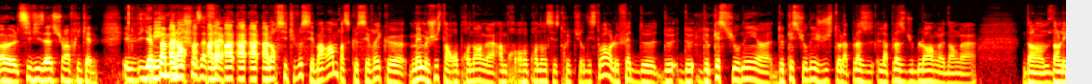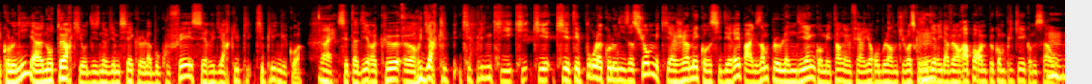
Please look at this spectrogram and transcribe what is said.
euh, civilisation africaine. Il y a Mais pas mal alors, de choses à alors, faire. alors, si tu veux, c'est marrant parce que c'est vrai que même juste en reprenant, en pr- reprenant ces structures d'histoire, le fait de, de, de, de questionner, de questionner juste la place, la place du blanc dans, dans, dans les colonies, il y a un auteur qui au 19e siècle l'a beaucoup fait, c'est Rudyard Kipl- Kipling. quoi. Ouais. C'est-à-dire que euh, Rudyard Kip- Kipling qui, qui, qui, qui était pour la colonisation mais qui a jamais considéré par exemple l'Indien comme étant inférieur au blanc. Tu vois ce que je veux Mhm. dire? Il avait un rapport un peu compliqué comme ça au- Mm.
